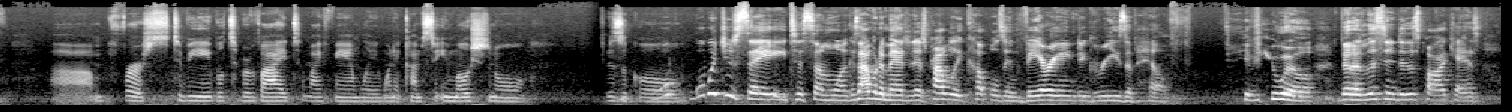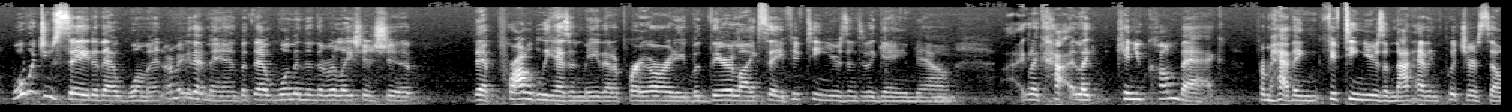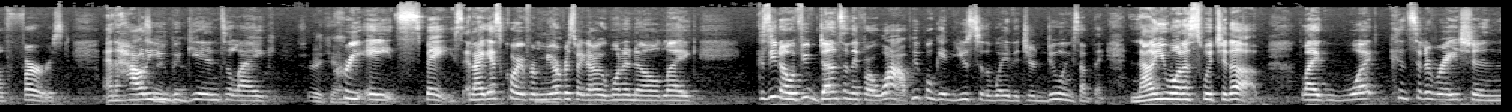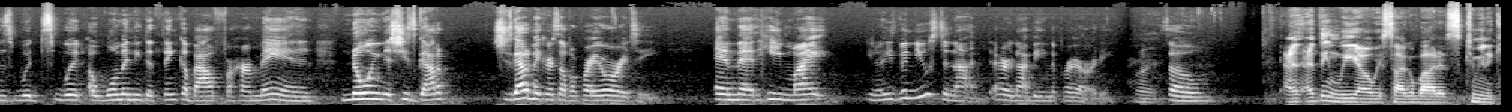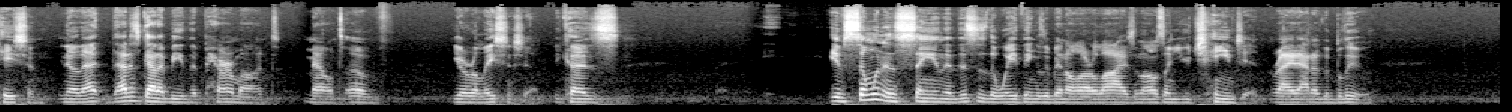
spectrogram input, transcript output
um, first to be able to provide to my family when it comes to emotional, physical. What, what would you say to someone? Because I would imagine there's probably couples in varying degrees of health, if you will, that are listening to this podcast. What would you say to that woman, or maybe that man, but that woman in the relationship that probably hasn't made that a priority, but they're like, say, 15 years into the game now? Mm-hmm. I- Like, how, like, can you come back from having 15 years of not having put yourself first, and how do you begin to like Sure create space. And I guess Corey, from your perspective, I would want to know like. Because you know, if you've done something for a while, people get used to the way that you're doing something. Now you want to switch it up. Like, what considerations would would a woman need to think about for her man, knowing that she's got to she's got to make herself a priority, and that he might, you know, he's been used to not her not being the priority. Right. So I, I think we always talk about is communication. You know that that has got to be the paramount amount of your relationship because if someone is saying that this is the way things have been all our lives and all of a sudden you change it right out of the blue,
